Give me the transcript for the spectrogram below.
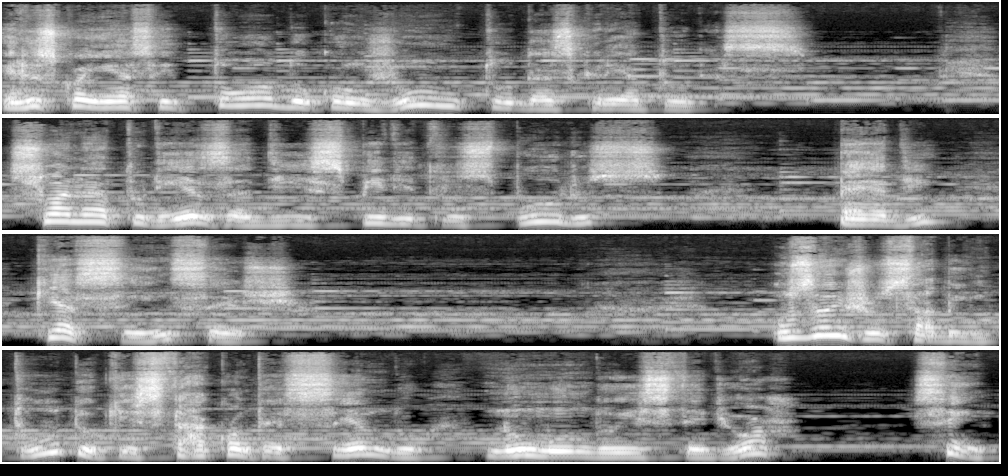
eles conhecem todo o conjunto das criaturas. Sua natureza de espíritos puros pede que assim seja. Os anjos sabem tudo o que está acontecendo no mundo exterior? Sim,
